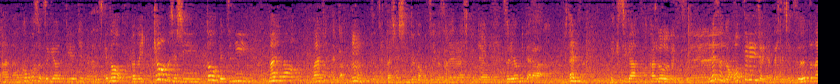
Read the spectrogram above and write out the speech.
あの高校卒業っていうテーマなんですけどあの今日の写真と別に前の前撮ってか、うん写真とかも追加されるらしくてそれを見たら2人の歴史が分かると思うんです。そうですね。皆さんが思ってる以上に私たちはずっと長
